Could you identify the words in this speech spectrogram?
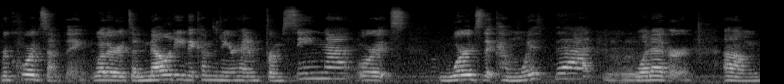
Record something. Whether it's a melody that comes into your head from seeing that or it's words that come with that, Mhm. whatever. Um,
